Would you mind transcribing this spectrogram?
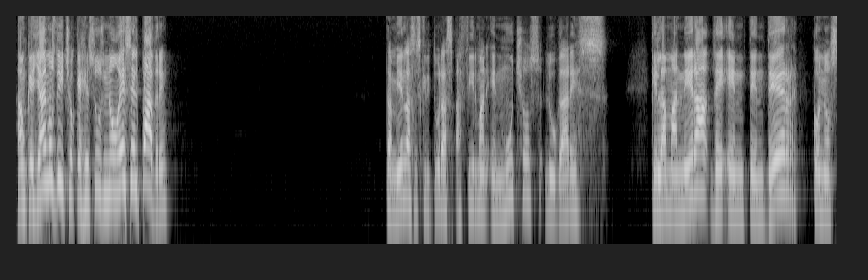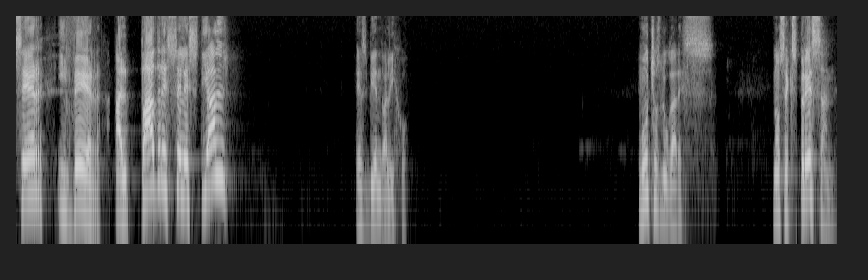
Aunque ya hemos dicho que Jesús no es el Padre, también las escrituras afirman en muchos lugares que la manera de entender, conocer y ver al Padre Celestial es viendo al Hijo. Muchos lugares nos expresan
